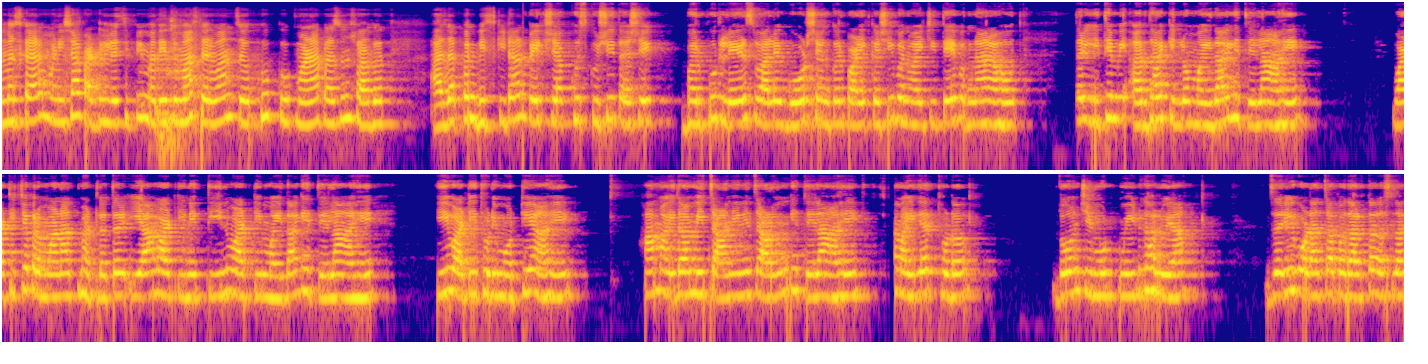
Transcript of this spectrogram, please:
नमस्कार मनीषा पाटील रेसिपीमध्ये तुम्हा सर्वांचं खूप खूप मनापासून स्वागत. आज आपण बिस्किटांपेक्षा खुसखुशीत असे भरपूर लेअर्सवाले गोड शंकरपाळी कशी बनवायची ते बघणार आहोत. तर इथे मी अर्धा किलो मैदा घेतलेला आहे. वाटीच्या प्रमाणात म्हटलं तर या वाटीने तीन वाटी मैदा घेतलेला आहे. ही वाटी थोडी मोठी आहे. हा मैदा मी चाळणीने चाळून घेतलेला आहे. मैद्यात थोडं दोन चिमूट मीठ घालूया. जरी गोडाचा पदार्थ असला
